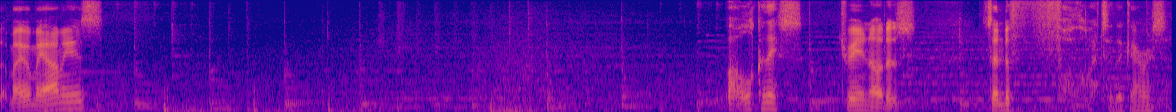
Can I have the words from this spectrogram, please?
That my my army is? Oh, look at this. Training orders. Send a follower to the garrison.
